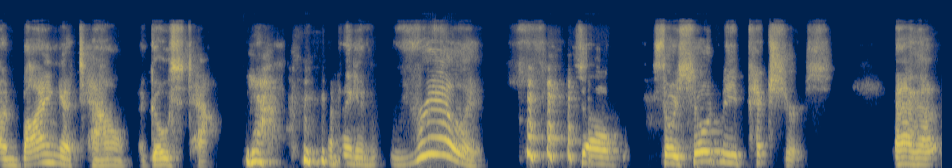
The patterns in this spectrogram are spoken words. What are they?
I'm buying a town, a ghost town. Yeah. I'm thinking, really? so so he showed me pictures. And I thought,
